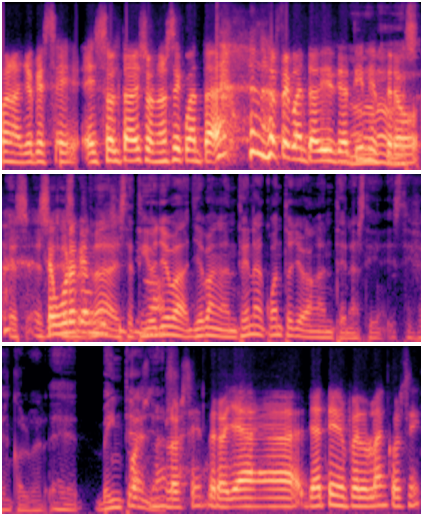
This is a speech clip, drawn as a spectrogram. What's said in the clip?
Bueno, yo qué sé, he soltado eso, no sé cuánta, no sé cuánta audiencia No, tiene, no, no, pero es- es- es- seguro es que verdad, Este tío muchísimo. lleva, lleva en antena. ¿Cuánto lleva en antena Stephen Colbert? Eh, ¿20 pues años? no lo sé, pero ya, ya tiene pelo blanco, sí.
